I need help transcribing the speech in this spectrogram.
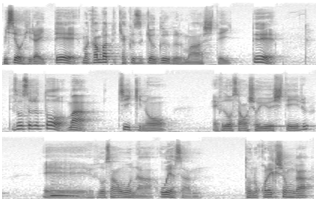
店を開いて、まあ、頑張って客付けをぐるぐる回していってでそうすると、まあ、地域のえー不動産を所有している、えー不動産オーナー大家さんとのコネクションが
